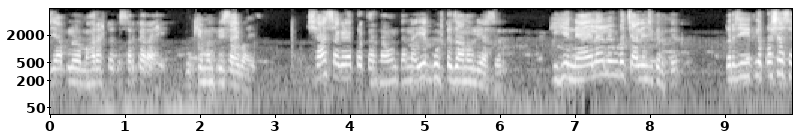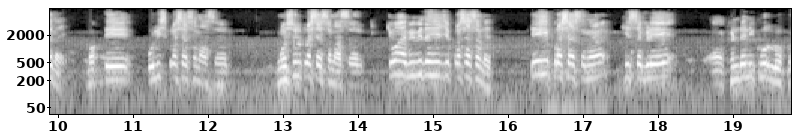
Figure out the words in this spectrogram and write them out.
जे आपलं महाराष्ट्राचं सरकार आहे मुख्यमंत्री साहेब आहेत ह्या सगळ्या प्रकरणाहून त्यांना एक गोष्ट जाणवली असेल की हे न्यायालयाला एवढं चॅलेंज करते तर जे इथलं प्रशासन आहे मग ते पोलीस प्रशासन असेल महसूल प्रशासन असेल किंवा विविध हे जे प्रशासन आहेत ते हे प्रशासन हे सगळे खंडणीखोर लोक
